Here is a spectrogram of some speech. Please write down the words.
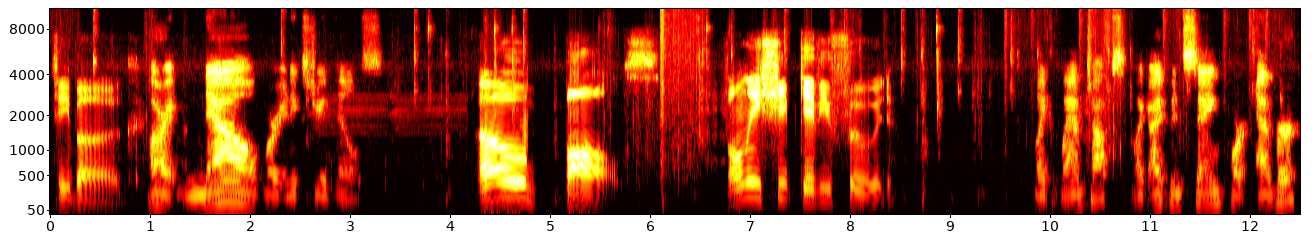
T-Bug. Alright, now we're in Extreme Hills. Oh, balls. If only sheep gave you food. Like lamb chops? Like I've been saying forever.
